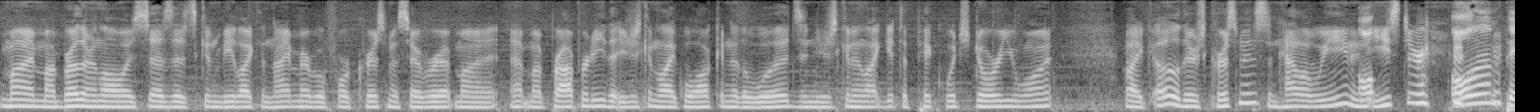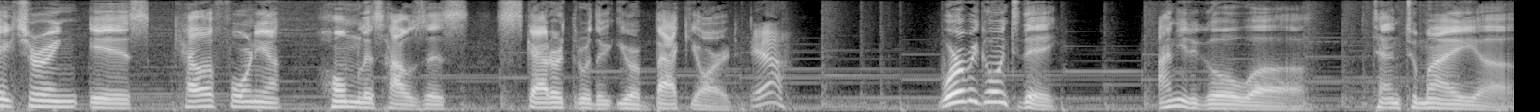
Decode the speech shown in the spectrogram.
My my brother-in-law always says that it's gonna be like the Nightmare Before Christmas over at my at my property. That you're just gonna like walk into the woods and you're just gonna like get to pick which door you want. Like, oh, there's Christmas and Halloween and Oh. Easter. All I'm picturing is California homeless houses scattered through the, your backyard. yeah. Where are we going today? I need to go uh, tend to my uh,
